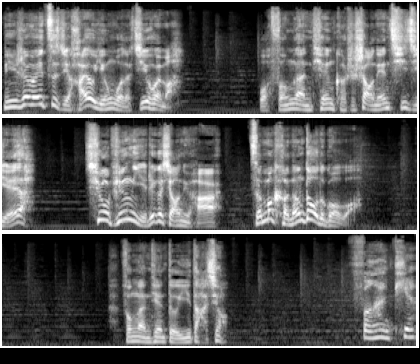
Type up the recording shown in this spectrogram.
你认为自己还有赢我的机会吗？我冯岸天可是少年奇杰呀，就凭你这个小女孩，怎么可能斗得过我？冯岸天得意大笑：“冯岸天，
